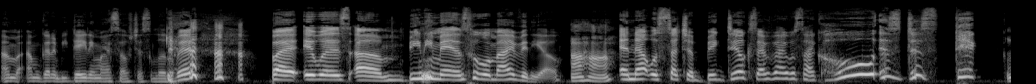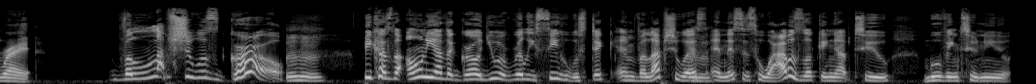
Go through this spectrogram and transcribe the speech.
I'm, I'm going to be dating myself just a little bit, but it was, um, Beenie Man's Who Am I video. uh-huh And that was such a big deal because everybody was like, who is this thick, right voluptuous girl? mm-hmm. because the only other girl you would really see who was thick and voluptuous, Mm-hmm. and this is who I was looking up to moving to New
